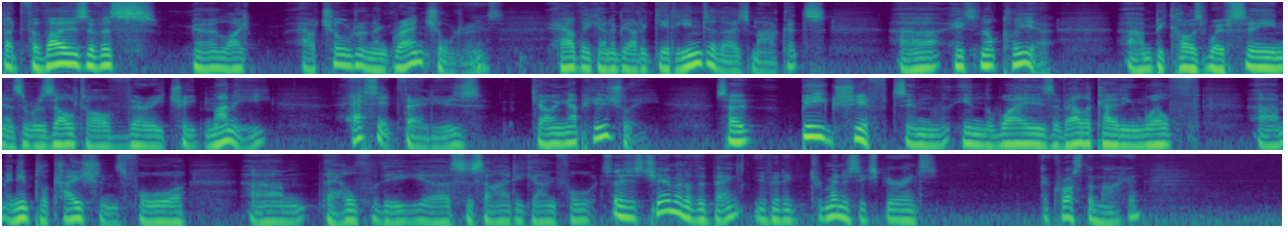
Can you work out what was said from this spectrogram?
But for those of us, you know, like our children and grandchildren, Yes. how they're going to be able to get into those markets, uh, it's not clear. Um, because we've seen, as a result of very cheap money, asset values going up hugely. So big shifts in in the ways of allocating wealth um, and implications for um, the health of the uh, society going forward. So, as chairman of a bank, you've had a tremendous experience across the market.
